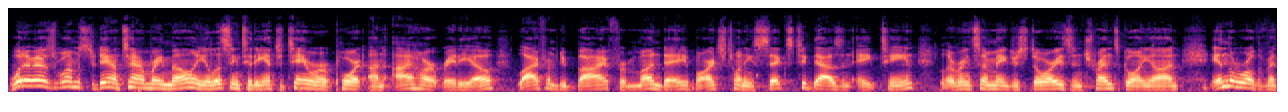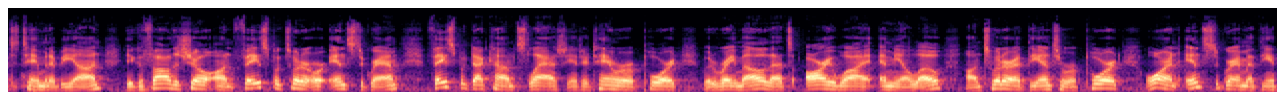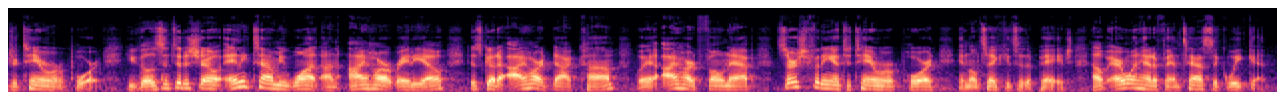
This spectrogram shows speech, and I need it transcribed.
What up, everyone? Mr. Downtown Ray Melo, and you're listening to the Entertainment Report on iHeartRadio, live from Dubai for Monday, March 26, 2018, delivering some major stories and trends going on in the world of entertainment and beyond. You can follow the show on Facebook, Twitter, or Instagram. Facebook.com slash Entertainment Report with Ray Melo, that's R-A-Y-M-E-L-O, on Twitter at The Enter Report, or on Instagram at The Entertainment Report. You can listen to the show anytime you want on iHeartRadio. Just go to iHeart.com or your iHeart phone app, search for the Entertainment Report, and it'll take you to the page. I hope everyone had a fantastic weekend.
